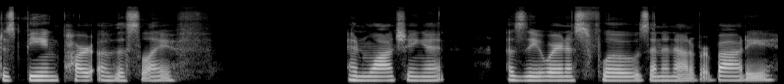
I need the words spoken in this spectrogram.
Just being part of this life and watching it as the awareness flows in and out of our body.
